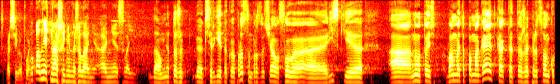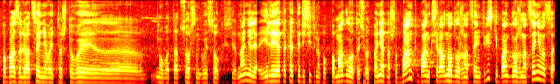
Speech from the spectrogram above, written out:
Спасибо, понял. выполнять наши именно желания, а не свои. Да, у меня тоже к Сергею такой вопрос. Там прозвучало слово э, риски. А, ну, то есть вам это помогает как-то тоже операционку по Базелю оценивать, то, что вы, э, ну, вот аутсорсинговый сок наняли? Или это как-то действительно по- помогло? То есть вот понятно, что банк, банк все равно должен оценить риски, банк должен оцениваться,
